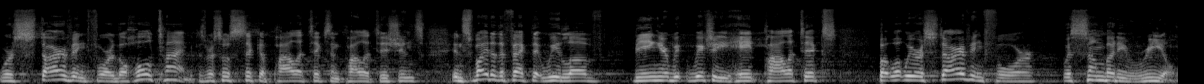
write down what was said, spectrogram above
were starving for the whole time because we're so sick of politics and politicians. In spite of the fact that we love being here, we, we actually hate politics. But what we were starving for was somebody real,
